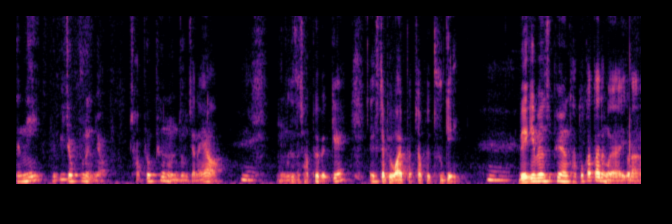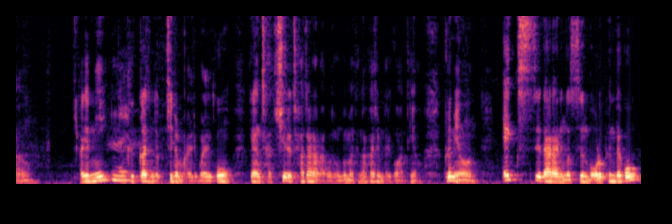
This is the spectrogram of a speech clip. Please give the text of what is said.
됐니? 미적분은요. 좌표 평면 운동이잖아요. 네. 음, 그래서 좌표 몇 개? x 좌표, y 좌표 두 개. 매개 변수 표현 다 똑같다는 거야 이거랑. 알겠니? 네. 그까진 역지를 말, 말고 그냥 자취를 찾아라라고 정도만 생각하시면 될 것 같아요. 그러면 x다라는 것은 뭐로 표현되고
